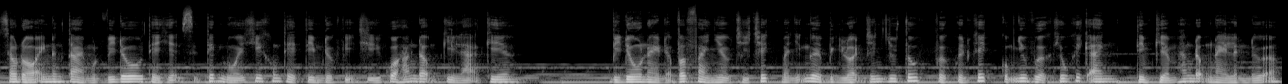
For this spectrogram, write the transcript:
Sau đó anh đăng tải một video thể hiện sự tiếc nuối khi không thể tìm được vị trí của hang động kỳ lạ kia. Video này đã vấp phải nhiều chỉ trích và những người bình luận trên YouTube vừa khuyến khích cũng như vừa khiêu khích anh tìm kiếm hang động này lần nữa.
